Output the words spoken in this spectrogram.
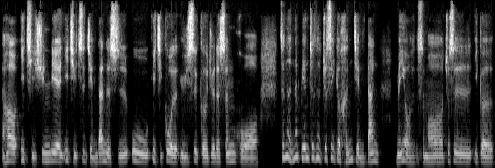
然后一起训练，一起吃简单的食物，一起过与世隔绝的生活。真的，那边真的就是一个很简单，没有什么，就是一个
